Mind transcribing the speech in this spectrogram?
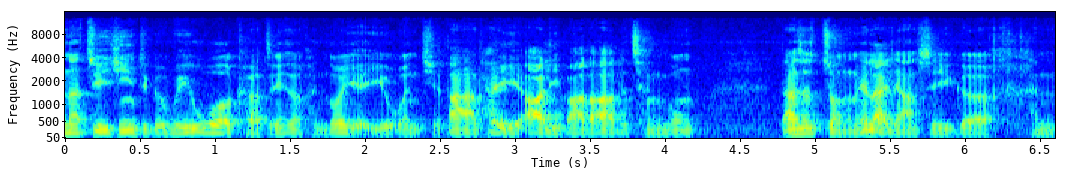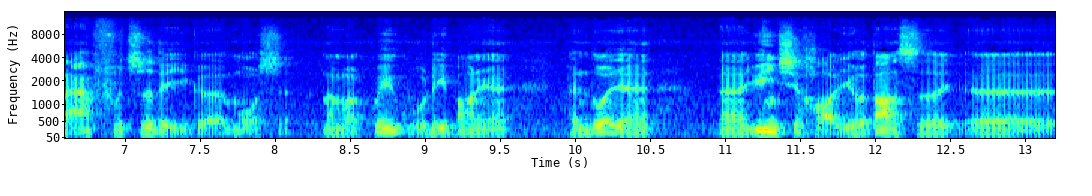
那最近这个 WeWork 这些很多也有问题，当然它也有阿里巴巴的成功，但是总的来讲是一个很难复制的一个模式。那么硅谷那帮人，很多人。嗯，运气好以后，当时呃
